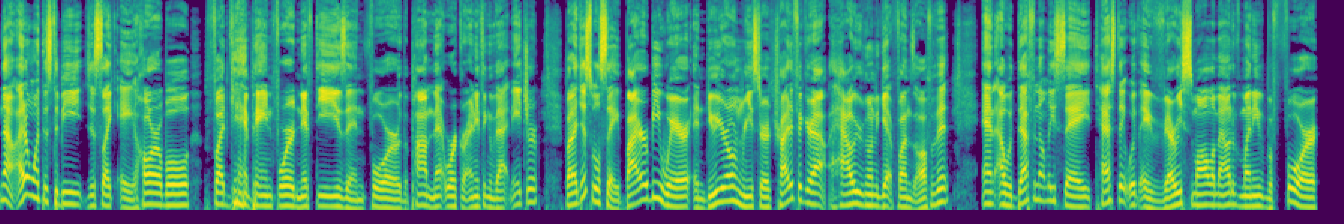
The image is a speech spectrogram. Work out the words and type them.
Now, I don't want this to be just like a horrible FUD campaign for Nifty's and for the Palm network or anything of that nature. But I just will say buyer beware and do your own research. Try to figure out how you're going to get funds off of it. And I would definitely say test it with a very small amount of money before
